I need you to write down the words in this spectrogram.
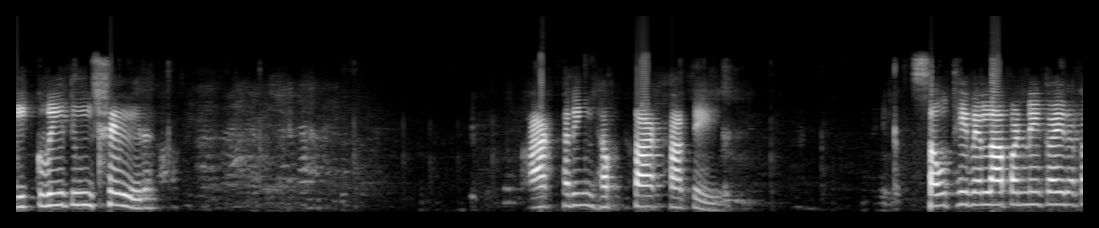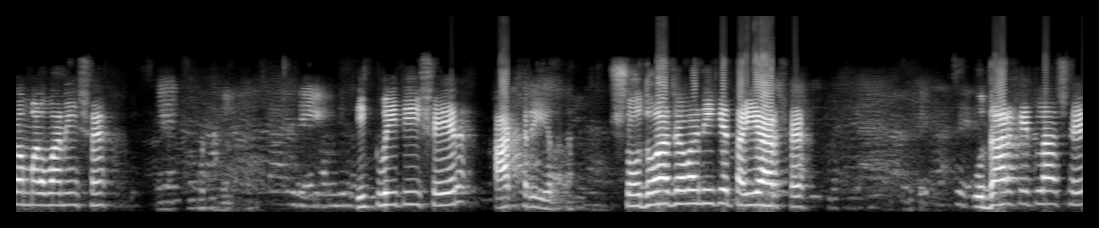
ઇક્વિટી શેર આખરી હપ્તા ખાતે. સૌથી પહેલા આપણને કઈ રકમ મળવાની છે? ઇક્વિટી શેર આખરી શોધવા જવાની કે તૈયાર છે? ઉધાર કેટલા છે?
